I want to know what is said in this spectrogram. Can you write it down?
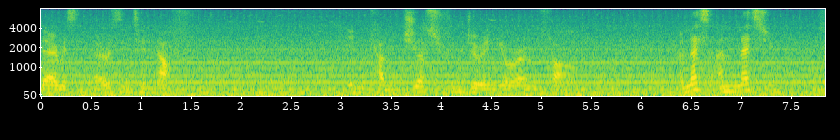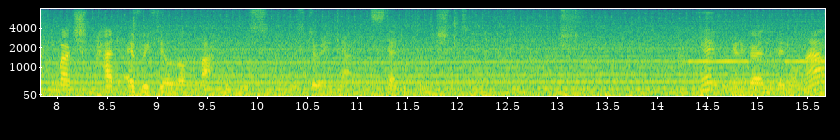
there isn't there isn't enough income just from doing your own farm. Unless unless you pretty much had every field on the map and was, was doing that instead of the missions. Okay, we're going to go in the middle now.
